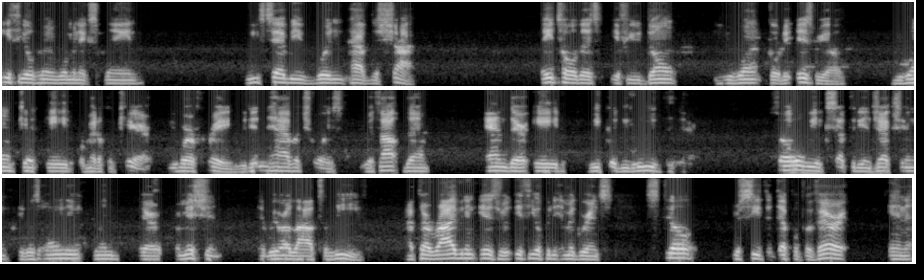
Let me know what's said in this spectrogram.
Ethiopian woman explained, We said we wouldn't have the shot. They told us if you don't, you won't go to Israel. You won't get aid or medical care. We were afraid. We didn't have a choice. Without them and their aid, we couldn't leave there. So we accepted the injection. It was only when their permission that we were allowed to leave. After arriving in Israel, Ethiopian immigrants still received the Depo-Provera in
